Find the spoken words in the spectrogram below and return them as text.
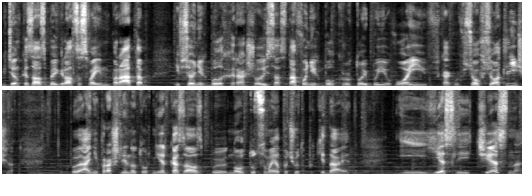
где он, казалось бы, играл со своим братом, и все у них было хорошо, и состав у них был крутой, боевой, и как бы все, все отлично. Они прошли на турнир, казалось бы, но тут Сумаил почему-то покидает. И если честно,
